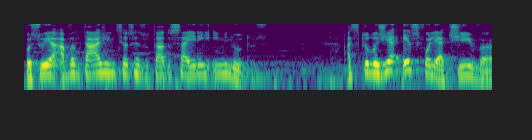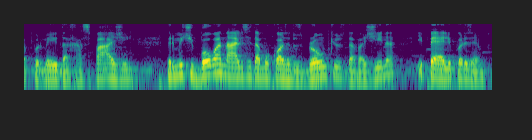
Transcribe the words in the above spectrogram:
possui a vantagem de seus resultados saírem em minutos. A citologia esfoliativa, por meio da raspagem, permite boa análise da mucosa dos brônquios, da vagina e pele, por exemplo.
